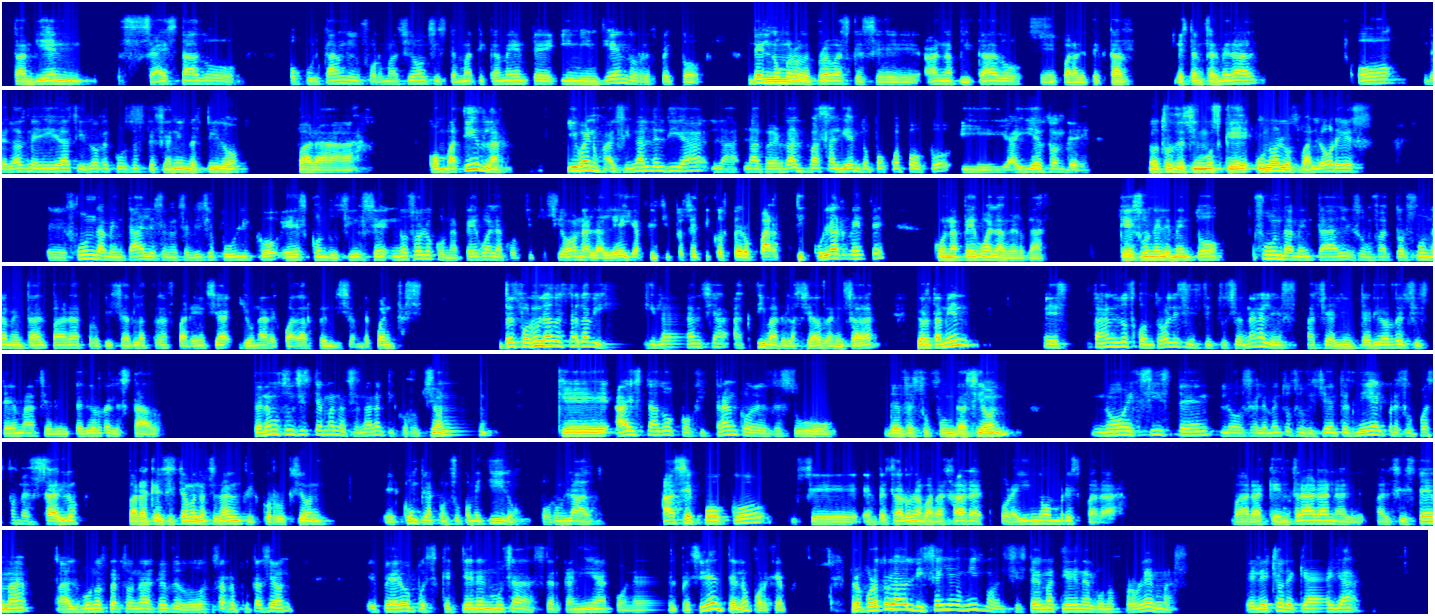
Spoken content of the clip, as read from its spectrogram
También se ha estado ocultando información sistemáticamente y mintiendo respecto del número de pruebas que se han aplicado eh, para detectar esta enfermedad o de las medidas y los recursos que se han invertido para combatirla. Y bueno, al final del día la, la, verdad va saliendo poco a poco y ahí es donde nosotros decimos que uno de los valores eh, fundamentales en el servicio público es conducirse no solo con apego a la constitución, a la ley, a principios éticos, pero particularmente con apego a la verdad, que es un elemento fundamental, es un factor fundamental para propiciar la transparencia y una adecuada rendición de cuentas. Entonces, por un lado está la vigilancia activa de la sociedad organizada, pero también están los controles institucionales hacia el interior del sistema, hacia el interior del Estado. Tenemos un sistema nacional anticorrupción que ha estado cojitranco desde su, desde su fundación. No existen los elementos suficientes ni el presupuesto necesario para que el Sistema Nacional Anticorrupción eh, cumpla con su cometido, por un lado. Hace poco se empezaron a barajar por ahí nombres para para que entraran al, al sistema algunos personajes de dudosa reputación, eh, pero pues que tienen mucha cercanía con el, presidente, ¿no? Por ejemplo. Pero por otro lado, el diseño mismo del sistema tiene algunos problemas. El hecho de que haya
